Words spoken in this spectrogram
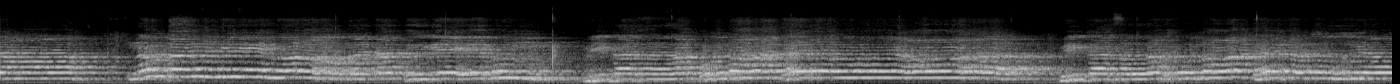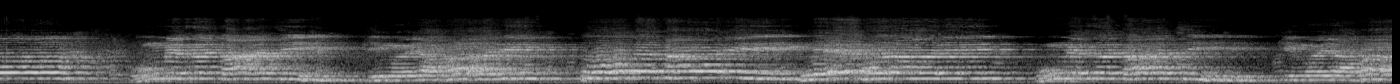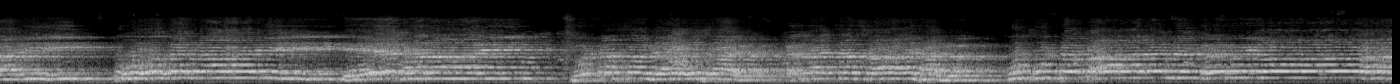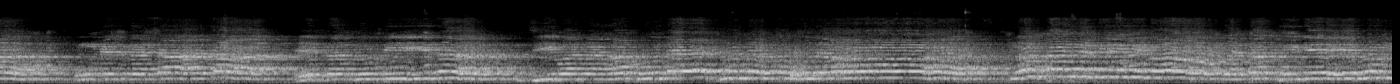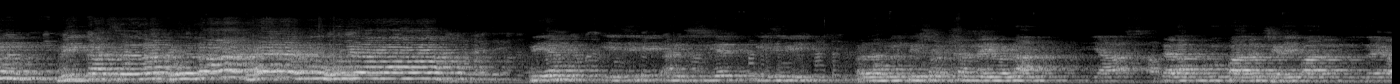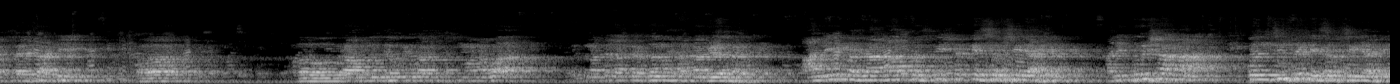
aleluia. Não प्रधानमंत्री सुरक्षा योजना या आपल्याला कुक्कुटपालन शेळीपालन दुग्ध व्यवसायासाठी अ, ग्रामोद्योग विकास म्हणावा इथून आपल्याला कर्ज महिलांना मिळत आहे आणि महिलांना पस्तीस टक्के सबसिडी आहे. आणि पुरुषांना पंचवीस टक्के सबसिडी आहे.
